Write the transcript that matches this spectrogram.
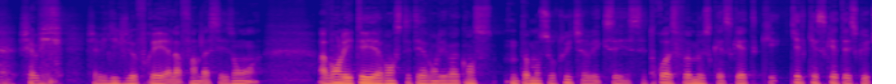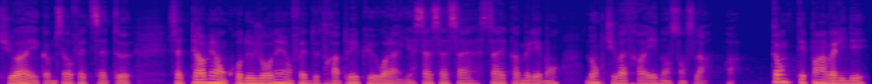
J'avais dit que je le ferais à la fin de la saison avant l'été, avant cet été, avant les vacances, notamment sur Twitch, avec ces, trois fameuses casquettes. quelle casquette est-ce que tu as? Et comme ça, en fait, ça te, ça te permet en cours de journée, en fait, de te rappeler que voilà, il y a ça, ça, ça, ça comme élément. Donc, tu vas travailler dans ce sens-là. Tant que tu n'es pas invalidé,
